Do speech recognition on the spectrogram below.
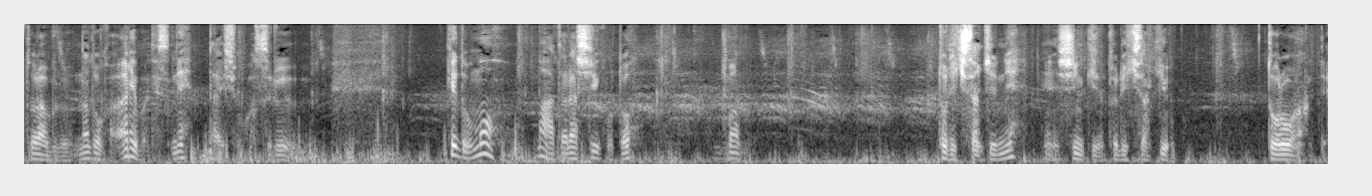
トラブルなどがあればですね、対処はする。けども、まあ新しいこと、まあ取引先にね、新規の取引先を取ろうなんて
